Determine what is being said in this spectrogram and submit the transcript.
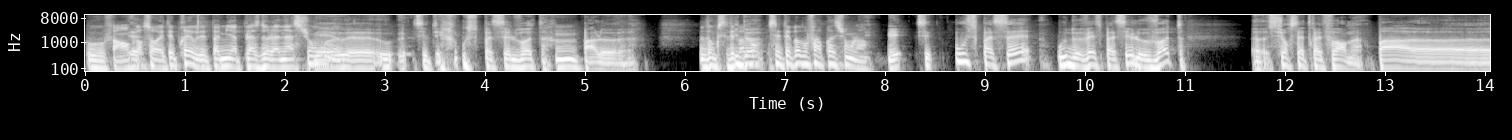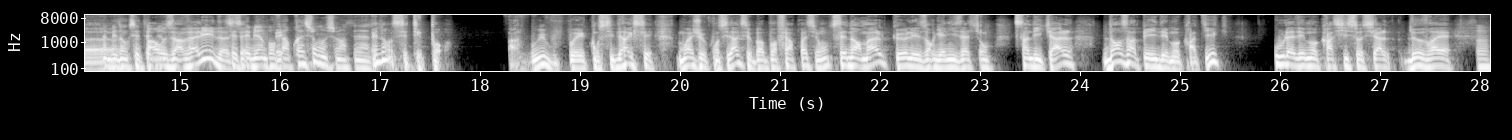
enfin encore ça aurait été prêt. Vous n'êtes pas mis à Place de la Nation. Euh. euh, euh, c'était où se passait le vote? Hmm. Par le. Donc c'était pas, de- pour- c'était pas pour faire pression là. Mais c'est où se passait, où devait se passer le vote euh, sur cette réforme, pas, euh, Ah, mais donc c'était pas bien aux pour faire- invalides. C'était bien pour mais, faire pression, Monsieur Martinez. mais non, c'était pour. Ah, oui, vous pouvez considérer que c'est. Moi, je considère que c'est pas pour faire pression. C'est normal que les organisations syndicales, dans un pays démocratique où la démocratie sociale devrait Hum.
